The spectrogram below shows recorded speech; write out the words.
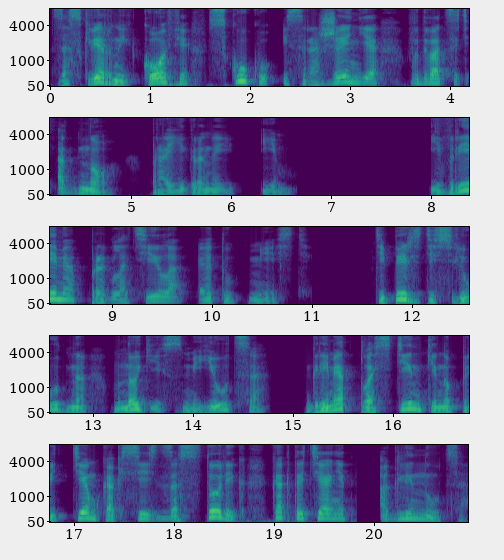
за скверный кофе, скуку и сражения в двадцать одно, проигранные им. И время проглотило эту месть. Теперь здесь людно, многие смеются, гремят пластинки, но пред тем, как сесть за столик, как-то тянет оглянуться.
